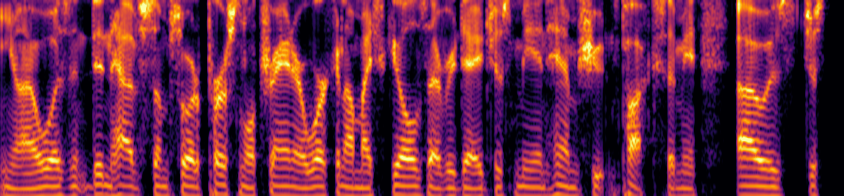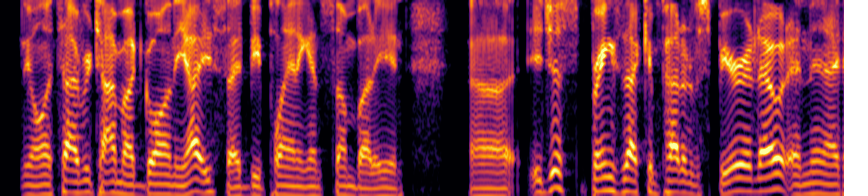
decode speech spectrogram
You know, I wasn't didn't have some sort of personal trainer working on my skills every day. Just me and him shooting pucks. I mean, I was just the only time every time I'd go on the ice, I'd be playing against somebody, and uh, it just brings that competitive spirit out, and then I,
